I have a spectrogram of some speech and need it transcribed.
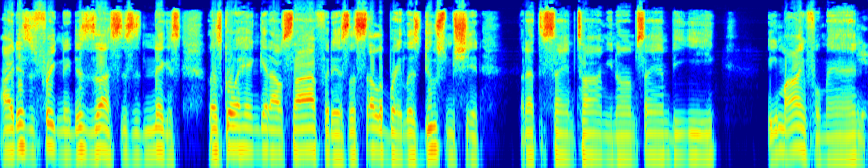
All right, this is Freak Nick. This is us. This is niggas let's go ahead and get outside for this. Let's celebrate. Let's do some shit. But at the same time, you know what I'm saying? Be be mindful, man. Yeah.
